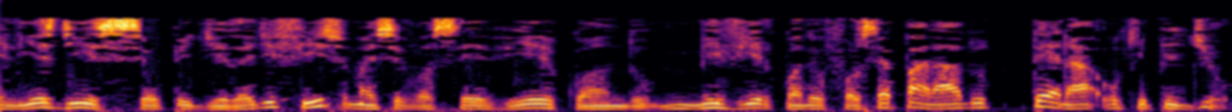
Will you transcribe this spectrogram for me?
Elias disse, seu pedido é difícil, mas se você vir quando, me vir quando eu for separado, terá o que pediu.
